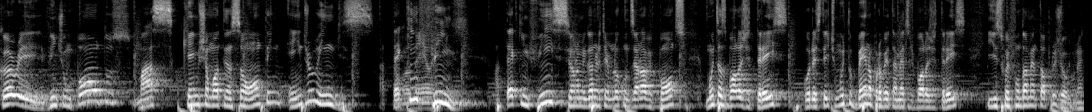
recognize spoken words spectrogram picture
Curry, 21 pontos, mas quem me chamou a atenção ontem, Andrew Ings. Até que enfim. Até que enfim, se eu não me engano, ele terminou com 19 pontos, muitas bolas de 3. Golden State muito bem no aproveitamento de bolas de 3, e isso foi fundamental pro jogo, né?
